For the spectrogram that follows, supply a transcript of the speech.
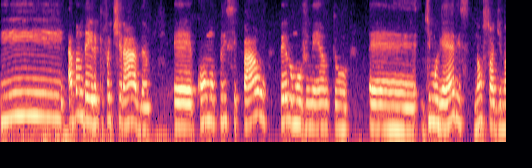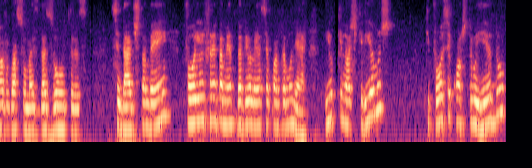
e a bandeira que foi tirada é, como principal pelo movimento é, de mulheres, não só de Nova Iguaçu, mas das outras cidades também, foi o enfrentamento da violência contra a mulher. E o que nós queríamos que fosse construído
